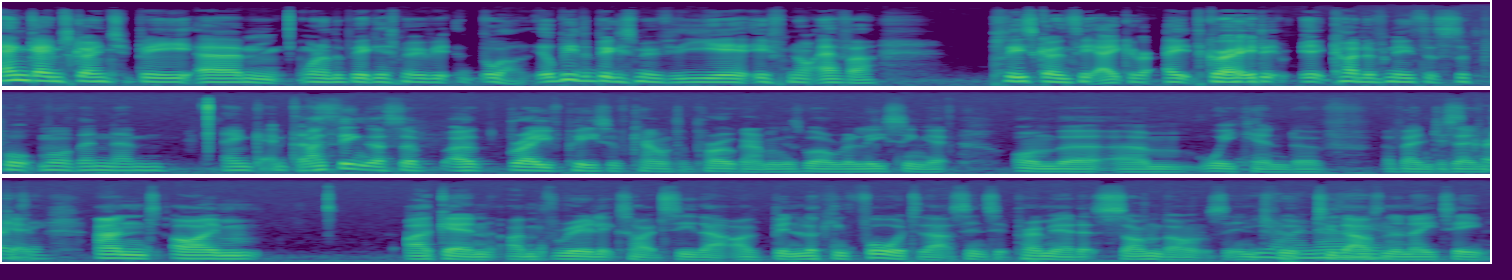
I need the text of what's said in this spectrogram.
Endgame's going to be um, one of the biggest movies. Well, it'll be the biggest movie of the year, if not ever. Please go and see Eighth, eighth Grade. It, it kind of needs the support more than um, Endgame does. I think that's a, a brave piece of counter programming as well, releasing it on the um, weekend of Avengers It's Endgame. crazy. And I'm again, I'm really excited to see that. I've been looking forward to that since it premiered at Sundance in Yeah, tw- know. 2018.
